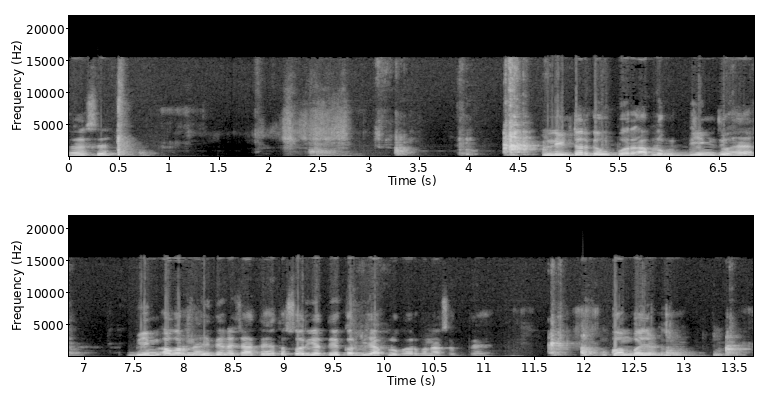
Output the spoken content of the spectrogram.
ऐसे। लिंटर के ऊपर आप लोग बीम जो है, बीम अगर नहीं देना चाहते हैं तो सरिया देकर भी आप लोग घर बना सकते हैं, कम बजट में।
